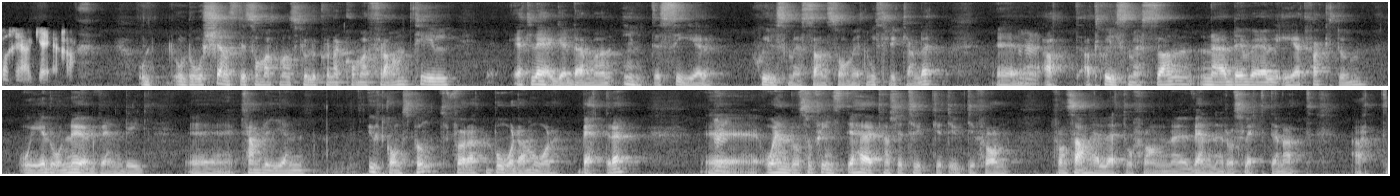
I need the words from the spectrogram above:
bara reagera. Och, och då känns det som att man skulle kunna komma fram till ett läge där man inte ser skilsmässan som ett misslyckande. Eh, att, att skilsmässan, när det väl är ett faktum och är då nödvändig, eh, kan bli en utgångspunkt för att båda mår bättre. Eh, och ändå så finns det här kanske trycket utifrån från samhället och från eh, vänner och släkten att, att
